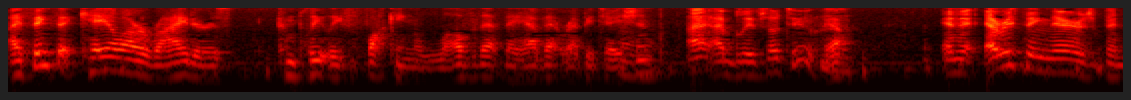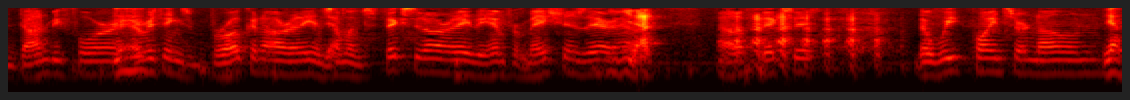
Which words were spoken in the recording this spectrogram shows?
I think that KLR riders completely fucking love that they have that reputation. I, I believe so too. Yeah. And everything there has been done before. Mhm. Everything's broken already, and Yes. someone's fixed it already. The information is there. How, Yes. How to fix it. The weak points are known. Yeah.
